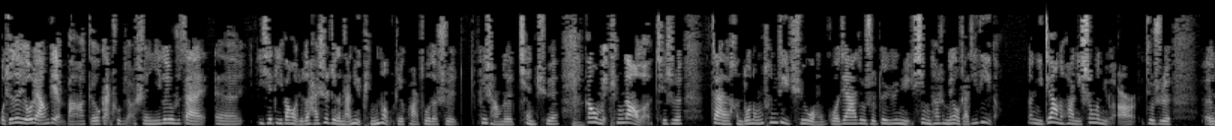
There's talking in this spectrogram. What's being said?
我觉得有两点吧，给我感触比较深。一个就是在呃一些地方，我觉得还是这个男女平等这块做的是非常的欠缺。刚刚我们也听到了，其实，在很多农村地区，我们国家就是对于女性她是没有宅基地的。那你这样的话，你生了女儿，就是。呃，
